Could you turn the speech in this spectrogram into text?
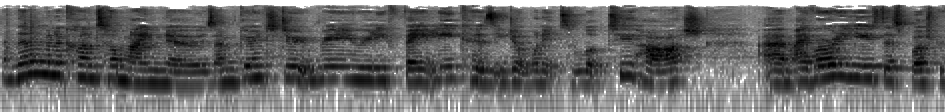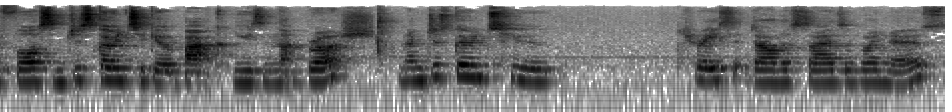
And then I'm going to contour my nose. I'm going to do it really, really faintly because you don't want it to look too harsh. Um, I've already used this brush before, so I'm just going to go back using that brush. And I'm just going to trace it down the sides of my nose.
